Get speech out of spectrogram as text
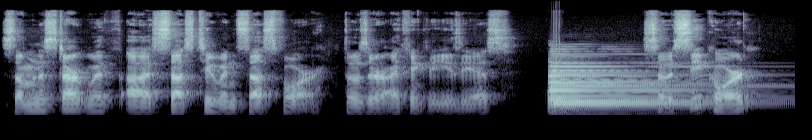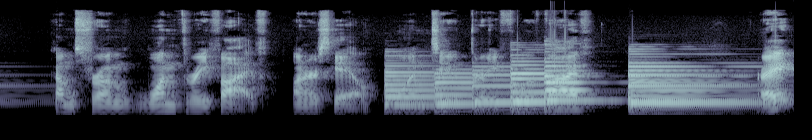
So I'm going to start with uh, sus2 and sus4. Those are, I think, the easiest. So a C chord comes from 1, 3, 5 on our scale. 1, 2, 3, 4, 5. Right?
